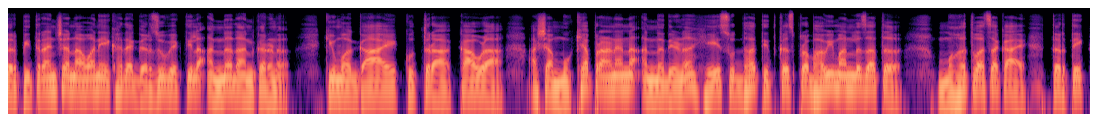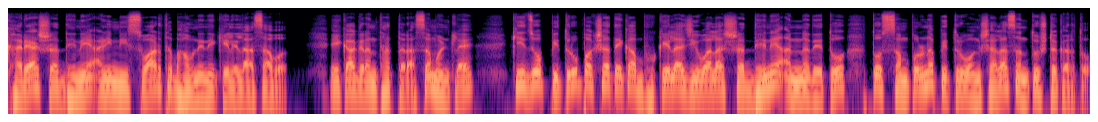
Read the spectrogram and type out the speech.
तर पितरांच्या नावाने एखाद्या गरजू व्यक्तीला अन्नदान करणं किंवा गाय कुत्रा कावळा अशा मुख्या प्राण्यांना अन्न देणं हे सुद्धा तितकंच प्रभावी मानलं जातं. महत्वाचं काय तर ते खऱ्या श्रद्धेने आणि निस्वार्थ भावनेने केलेलं असावं. एका ग्रंथात तर असं म्हटलंय की जो पितृपक्षात एका भुकेला जीवाला श्रद्धेने अन्न देतो तो संपूर्ण पितृवंशाला संतुष्ट करतो.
